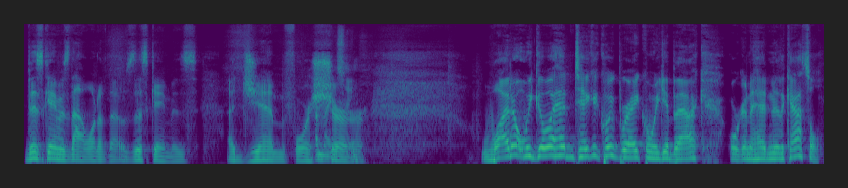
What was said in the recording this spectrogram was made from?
this game is not one of those. This game is a gem for Amazing. sure. Why don't we go ahead and take a quick break? When we get back, we're going to head into the castle.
